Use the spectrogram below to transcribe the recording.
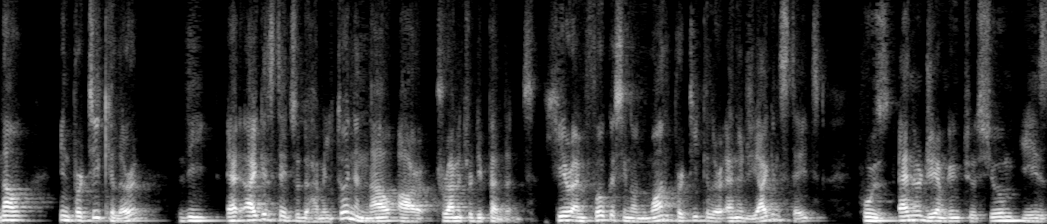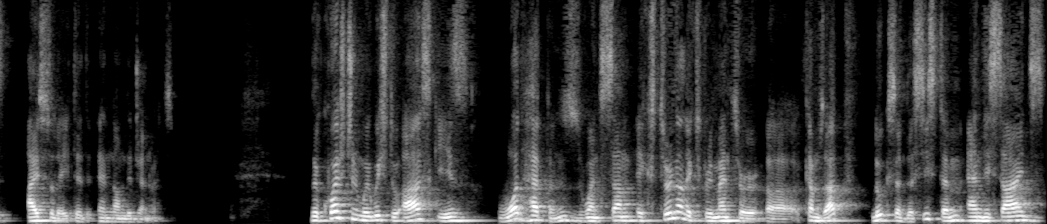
Now, in particular, the eigenstates of the Hamiltonian now are parameter dependent. Here I'm focusing on one particular energy eigenstate whose energy I'm going to assume is isolated and non-degenerate. The question we wish to ask is, what happens when some external experimenter uh, comes up, looks at the system, and decides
